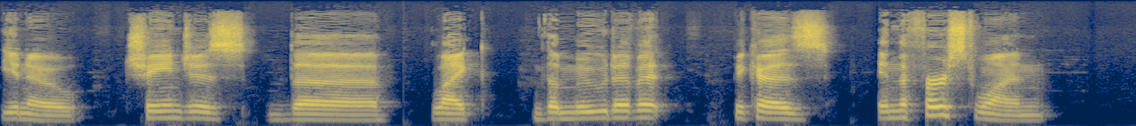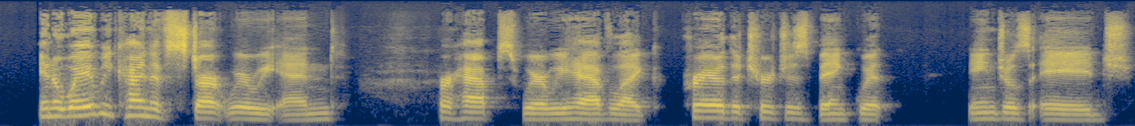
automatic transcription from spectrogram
you know changes the like the mood of it because in the first one in a way we kind of start where we end perhaps where we have like prayer the church's banquet angel's age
